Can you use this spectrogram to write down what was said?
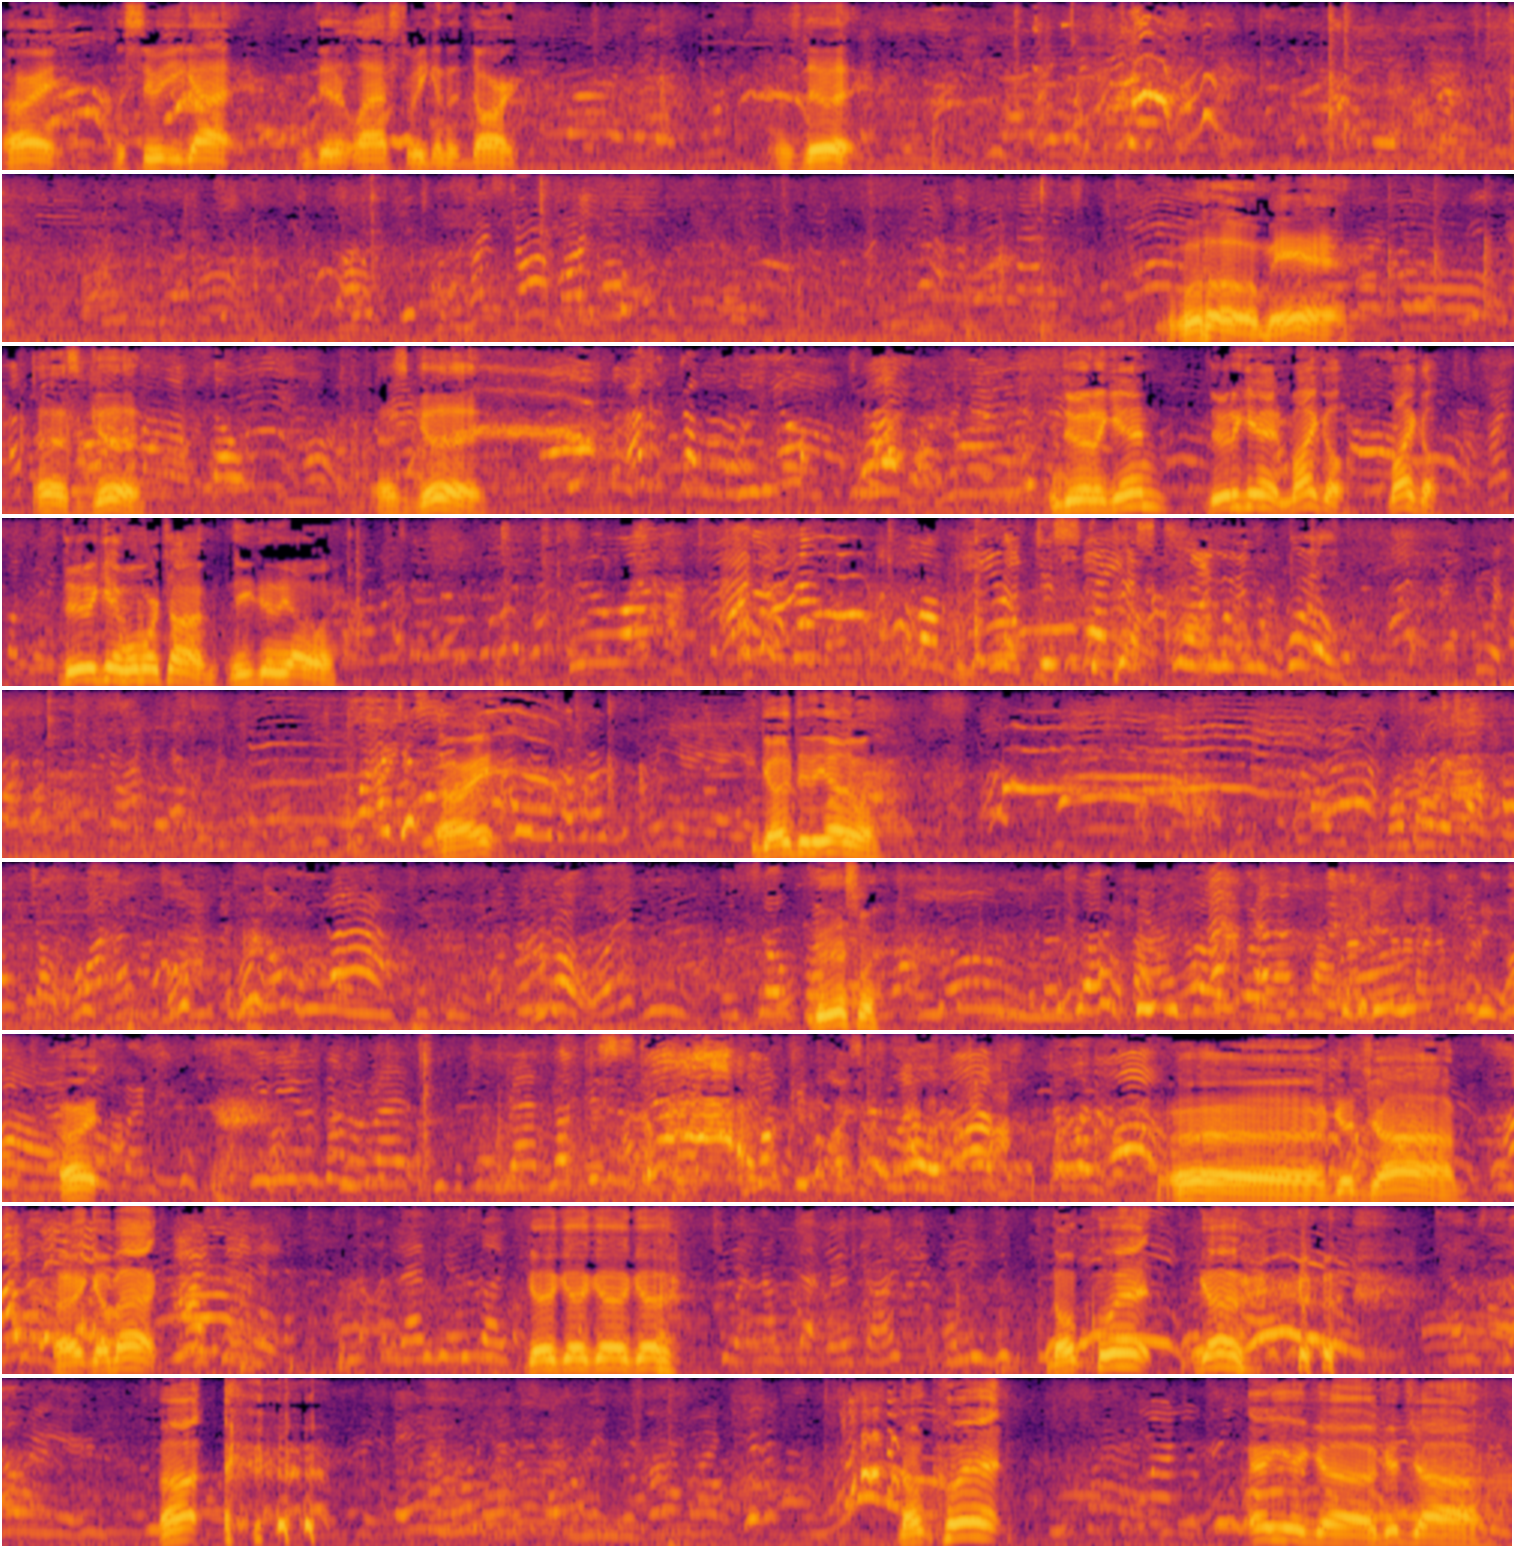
All right, let's see what you got. You did it last week in the dark. Let's do it. Whoa, man. That's good. That's good. You do it again? Do it again. Michael. Michael. Do it again one more time. Then you do the other one. This is the best climber in the world. All right. Go do the other one. Do this one. All right. No, this is the monkey. Uh, good job. All right, go back. Go, go, go, go. Don't quit. Go. Uh, don't quit. There you go. Good job.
